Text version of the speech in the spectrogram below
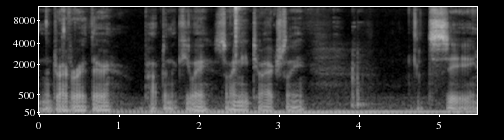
and the driver right there popped in the keyway. So I need to actually, let's see,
